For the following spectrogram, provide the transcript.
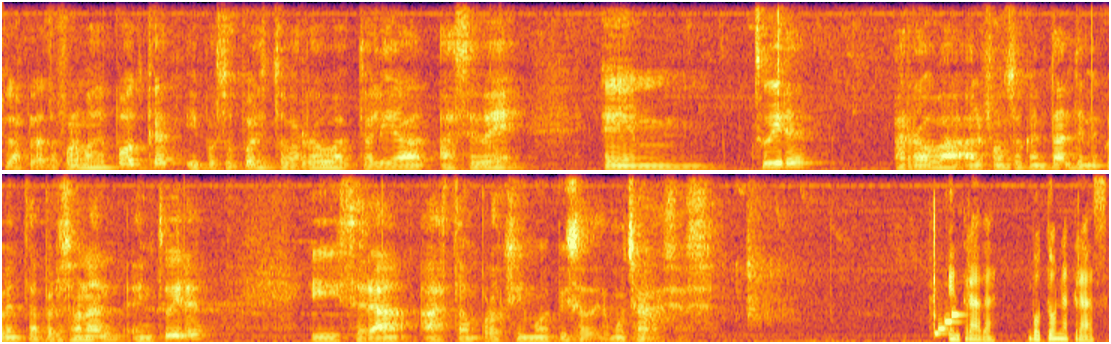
las plataformas de podcast y por supuesto arroba actualidad ACB en Twitter, arroba Alfonso Cantante, mi cuenta personal en Twitter y será hasta un próximo episodio. Muchas gracias. entrada, botón atrás,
